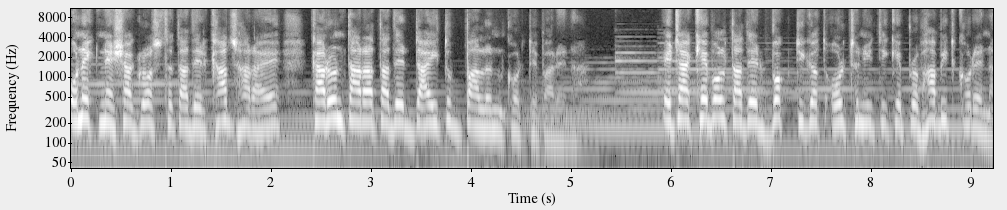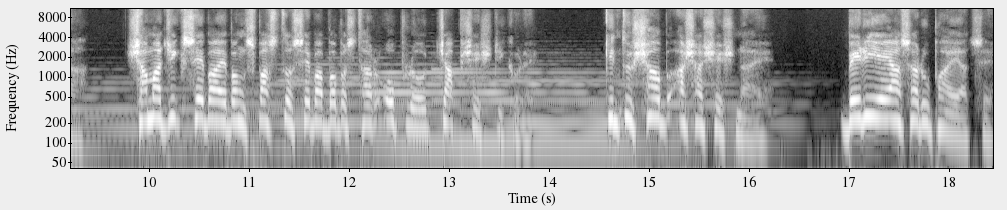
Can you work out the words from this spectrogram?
অনেক নেশাগ্রস্ত তাদের কাজ হারায়, কারণ তারা তাদের দায়িত্ব পালন করতে পারে না। এটা কেবল তাদের ব্যক্তিগত অর্থনীতিকে প্রভাবিত করে না সামাজিক সেবা এবং স্বাস্থ্য সেবা ব্যবস্থার ওপরও চাপ সৃষ্টি করে। কিন্তু সব আশা শেষ নয় বেরিয়ে আসার উপায় আছে।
